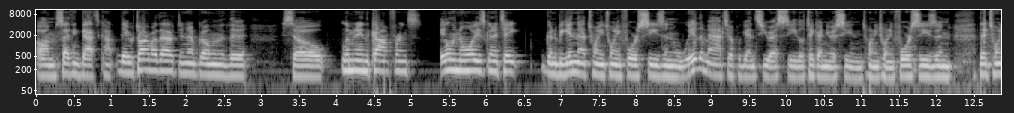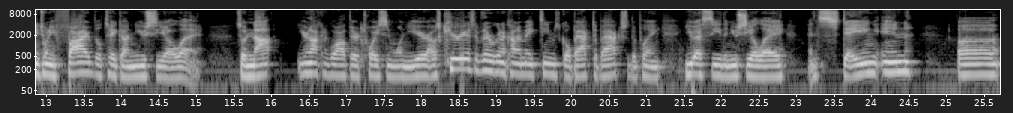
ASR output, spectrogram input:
Um, so I think that's kind. Of, they were talking about that, didn't end up going with it. So eliminating the conference, Illinois is going to take, going to begin that 2024 season with a matchup against USC. They'll take on USC in the 2024 season. Then 2025 they'll take on UCLA. So not you're not going to go out there twice in one year. I was curious if they were going to kind of make teams go back to back, so they're playing USC then UCLA and staying in uh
